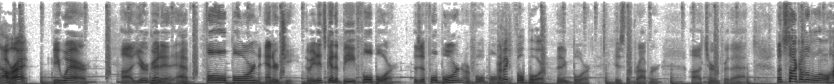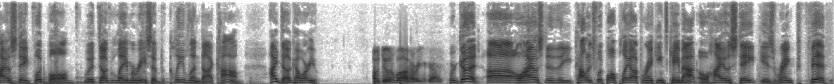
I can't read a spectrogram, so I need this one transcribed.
All right. beware. Uh, you're going to have full born energy. I mean, it's going to be full bore. Is it full born or full bore? I think full bore. I think bore is the proper uh, term for that. Let's talk a little Ohio State football with Doug Lesmerises of Cleveland.com. Hi, Doug. How are you? I'm doing well. How are you guys? We're good. Uh, Ohio, State, the college football playoff rankings came out. Ohio State is ranked fifth,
